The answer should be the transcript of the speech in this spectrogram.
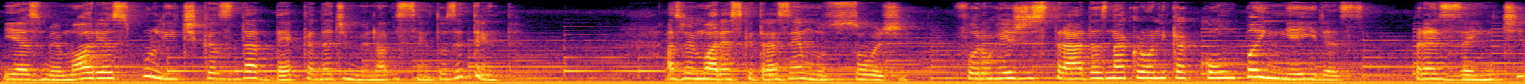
e as memórias políticas da década de 1930. As memórias que trazemos hoje foram registradas na crônica Companheiras, presente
